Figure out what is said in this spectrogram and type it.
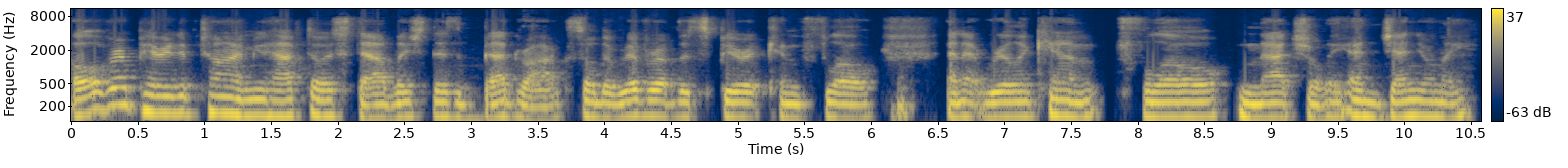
over a period of time, you have to establish this bedrock so the river of the spirit can flow and it really can flow naturally and genuinely.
